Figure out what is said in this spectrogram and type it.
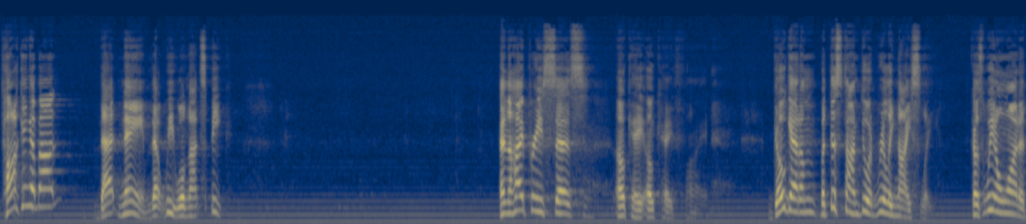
talking about that name that we will not speak. And the high priest says, Okay, okay, fine. Go get them, but this time do it really nicely because we don't want to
